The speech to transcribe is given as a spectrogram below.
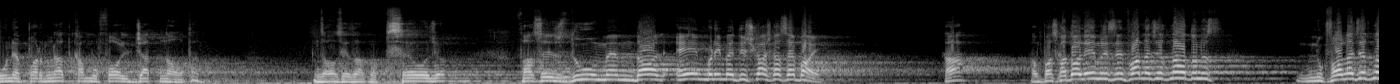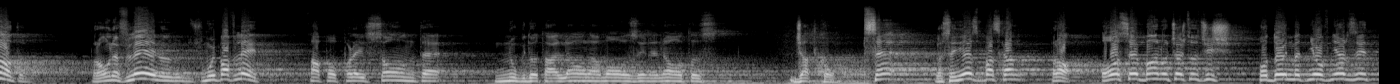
unë për natë kam m'u falë gjithë natën. Nxonësi tha, po pse hoxhë? Tha se s'du me m'dal emri me diçka çka s'e baj. Ha? A më paska dalë emri se falna gjithë natën, nuk falna gjithë natën. Pra unë e fle, s'muj pa fletë. Tha po prej sonte, nuk do ta la namazin e natës gjatë kohë. Pse? Nëse njerëz paskan, pra, ose banu qashtu qysh po dojnë me të njoftë njerëzit,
